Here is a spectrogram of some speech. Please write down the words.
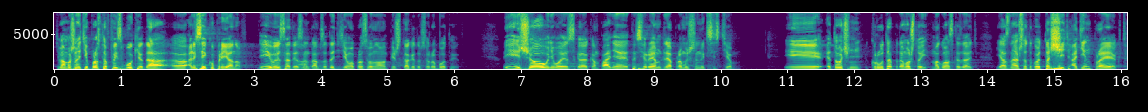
тебя можно найти просто в Фейсбуке, да, э, Алексей Куприянов. И вы, соответственно, там зададите ему вопросы, он вам пишет, как это все работает. И еще у него есть э, компания, это CRM для промышленных систем. И это очень круто, потому что, могу вам сказать, я знаю, что такое тащить один проект.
